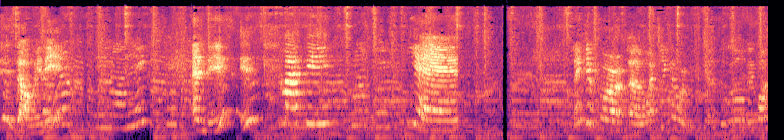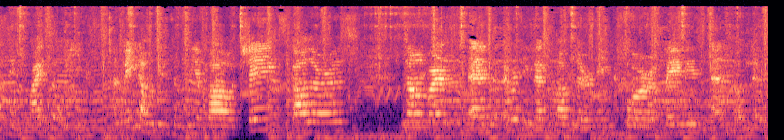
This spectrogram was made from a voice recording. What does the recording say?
This is Dominic. And this is Matty. Yes. Thank you for uh, watching our videos. We will be posting twice a week. And mainly our videos will be about shapes, colors, numbers, and everything that's about learning for babies and toddlers.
